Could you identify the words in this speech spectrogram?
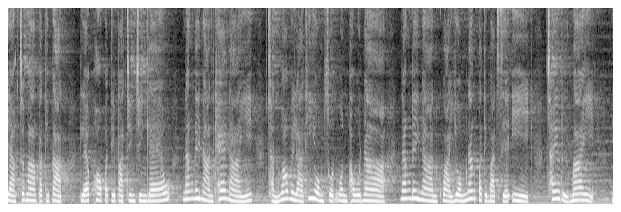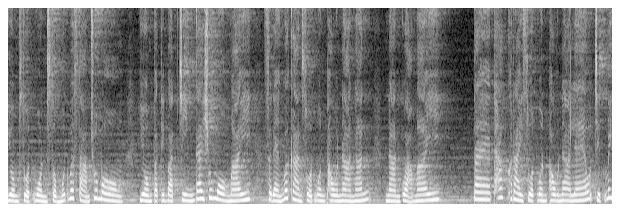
อยากจะมาปฏิบัติ แล้วพอปฏิบัติจริง ๆ แล้ว นั่งได้นานแค่ไหน ฉันว่าเวลาที่โยมสวดมนต์ภาวนา นั่งได้นานกว่าโยมนั่งปฏิบัติเสียอีก ใช่หรือไม่ โยมสวดมนต์สมมุติว่าสามชั่วโมง โยมปฏิบัติจริงได้ชั่วโมงไหม แสดงว่าการสวดมนต์ภาวนานั้น นานกว่าไหม แต่ถ้าใครสวดมนต์ภาวนาแล้วจิตไม่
